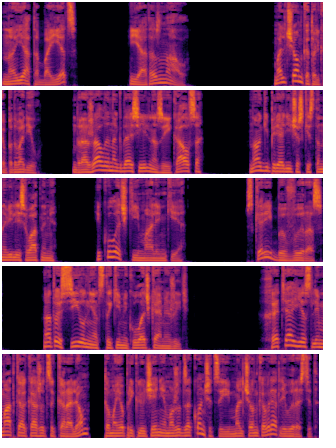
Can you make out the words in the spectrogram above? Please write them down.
Но я-то боец. Я-то знал. Мальчонка только подводил. Дрожал иногда, сильно заикался. Ноги периодически становились ватными и кулачки маленькие. Скорей бы вырос, а то сил нет с такими кулачками жить. Хотя, если матка окажется королем, то мое приключение может закончиться, и мальчонка вряд ли вырастет.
